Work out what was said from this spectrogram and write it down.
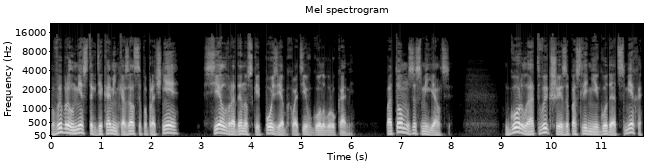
Выбрал место, где камень казался попрочнее, сел в роденовской позе, обхватив голову руками. Потом засмеялся. Горло, отвыкшее за последние годы от смеха,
